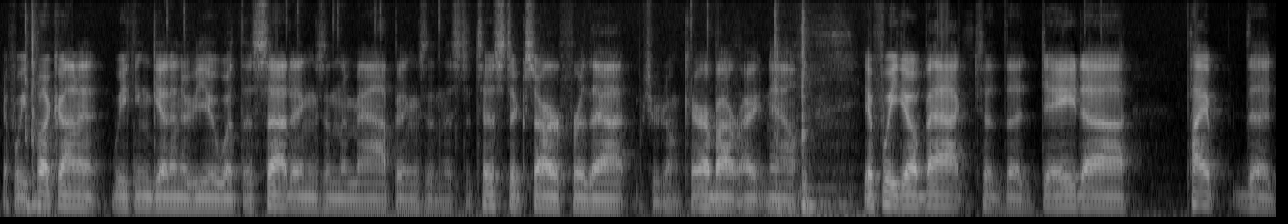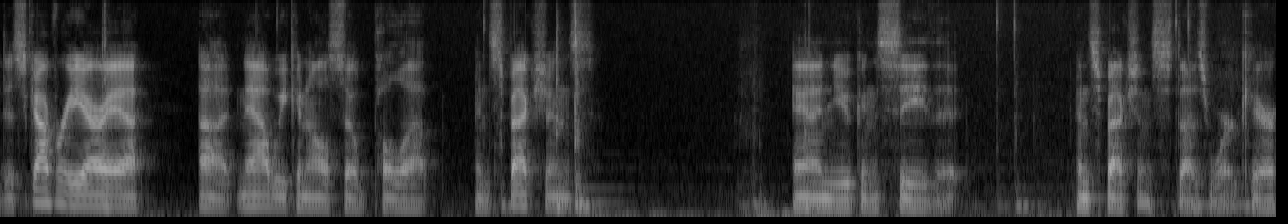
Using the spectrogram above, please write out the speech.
If we click on it, we can get in a view what the settings and the mappings and the statistics are for that, which we don't care about right now. If we go back to the data pipe, the discovery area, uh, now we can also pull up inspections and you can see that inspections does work here.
